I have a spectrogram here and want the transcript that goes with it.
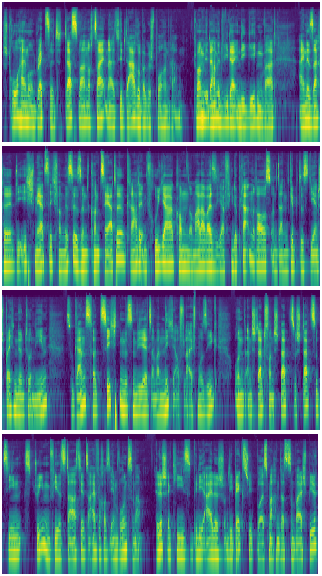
Strohhalme und Brexit, das waren noch Zeiten, als wir darüber gesprochen haben. Kommen wir damit wieder in die Gegenwart. Eine Sache, die ich schmerzlich vermisse, sind Konzerte. Gerade im Frühjahr kommen normalerweise ja viele Platten raus und dann gibt es die entsprechenden Tourneen. So ganz verzichten müssen wir jetzt aber nicht auf Live-Musik und anstatt von Stadt zu Stadt zu ziehen, streamen viele Stars jetzt einfach aus ihrem Wohnzimmer. Alicia Keys, Billie Eilish und die Backstreet Boys machen das zum Beispiel.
